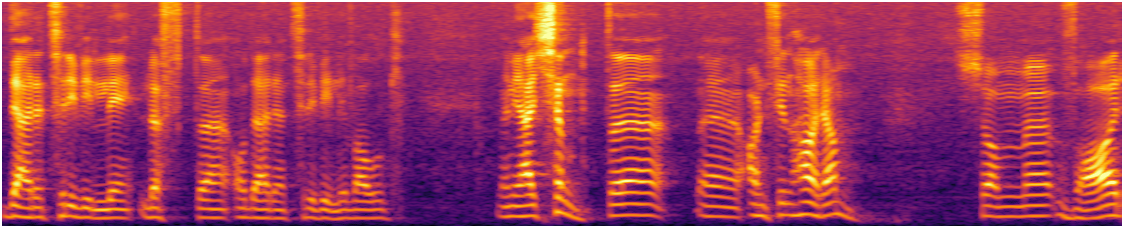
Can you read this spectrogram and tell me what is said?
Det er et frivillig løfte, og det er et frivillig valg. Men jeg kjente Arnfinn Haram, som var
